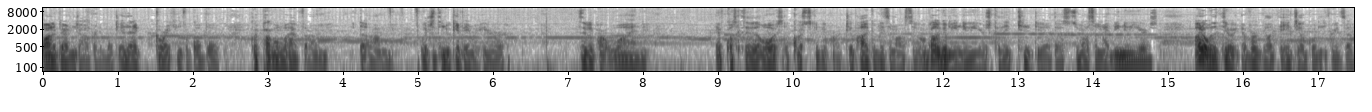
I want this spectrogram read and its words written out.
Bond of Parent Child, pretty much. And that Gory came for Global. Of course, part one will have um, the, um, which is the new campaign right here. It's gonna be part one of course, like I said, always, of course, it's gonna be a part two. Probably gonna be Zamasu, or probably gonna be New Year's because they tend to do it. Though so Zamasu might be New Year's. I don't know what the theory ever like the AGL Golden Frieza.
